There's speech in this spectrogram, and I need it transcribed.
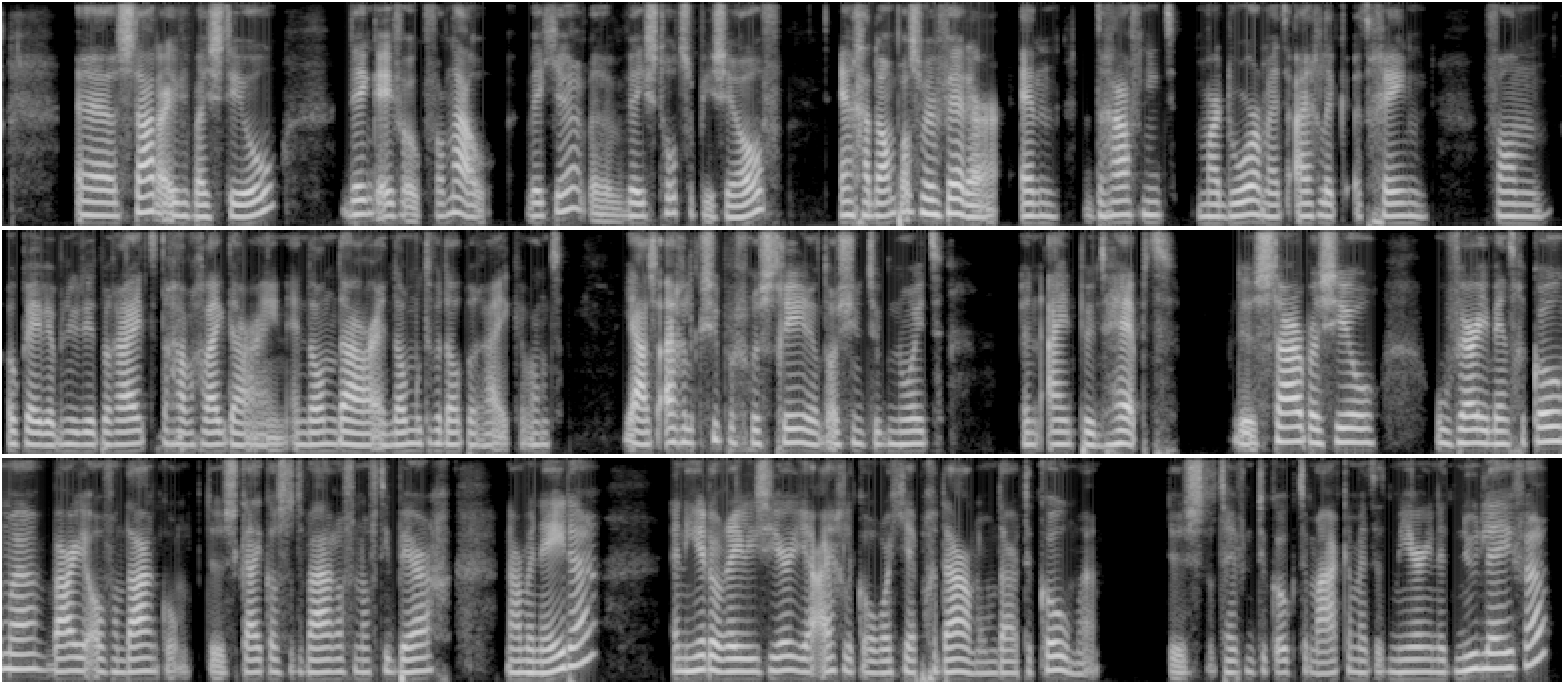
Uh, sta daar even bij stil. Denk even ook van, nou, weet je, uh, wees trots op jezelf. En ga dan pas weer verder. En draaf niet maar door met eigenlijk hetgeen van: oké, we hebben nu dit bereikt, dan gaan we gelijk daarheen. En dan daar. En dan moeten we dat bereiken. Want ja, het is eigenlijk super frustrerend als je natuurlijk nooit een eindpunt hebt. Dus sta bij stil hoe ver je bent gekomen, waar je al vandaan komt. Dus kijk als het ware vanaf die berg naar beneden. En hierdoor realiseer je eigenlijk al wat je hebt gedaan om daar te komen. Dus dat heeft natuurlijk ook te maken met het meer in het nu leven.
